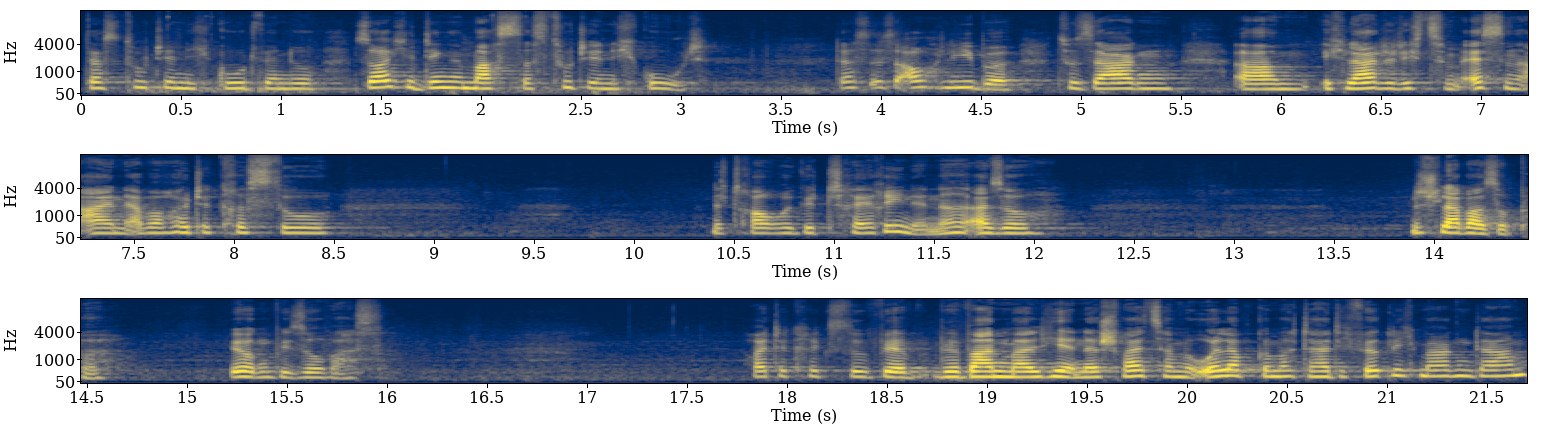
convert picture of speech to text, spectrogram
Das tut dir nicht gut, wenn du solche Dinge machst, das tut dir nicht gut. Das ist auch Liebe, zu sagen, ähm, ich lade dich zum Essen ein, aber heute kriegst du eine traurige Terrine, ne? also eine Schlabbersuppe, irgendwie sowas. Heute kriegst du, wir, wir waren mal hier in der Schweiz, haben wir Urlaub gemacht, da hatte ich wirklich Magen-Darm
